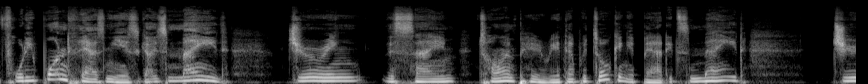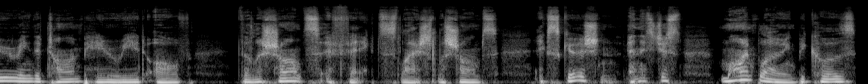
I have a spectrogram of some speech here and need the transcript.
41,000 years ago. It's made during the same time period that we're talking about. It's made during the time period of the Laschamps effect slash Laschamps excursion. And it's just mind blowing because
